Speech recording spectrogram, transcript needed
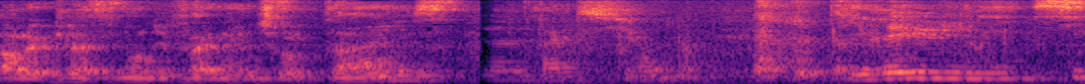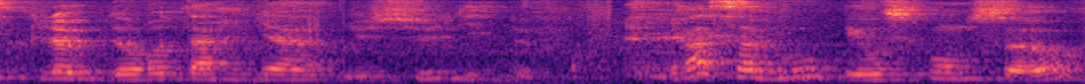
par le classement du Financial Times. Notre action qui réunit six clubs de Rotariens du Sud Île-de-France. Grâce à vous et aux sponsors,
